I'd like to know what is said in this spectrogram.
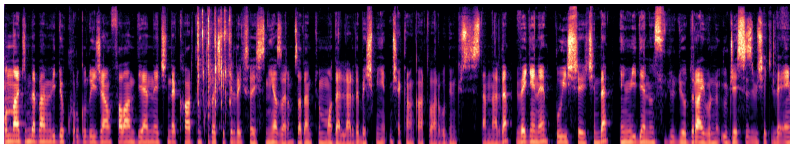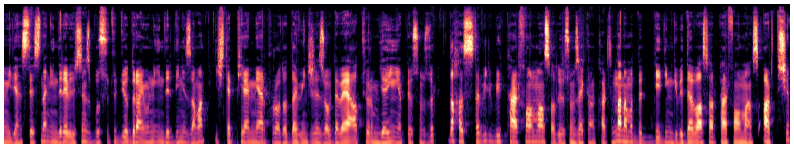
Onun haricinde ben video kurgulayacağım falan diyenler için de kartın kuda çekirdek sayısını yazarım. Zaten tüm modellerde 5070 ekran kartı var bugünkü sistemlerde. Ve gene bu işler içinde Nvidia'nın Studio Driver'ını ücretsiz bir şekilde Nvidia'nın sitesinden indirebilirsiniz. Bu Studio Driver'ını indirdiğiniz zaman işte Premiere Pro'da, DaVinci Resolve'da veya atıyorum yayın yapıyorsunuzdur. Daha stabil bir performans alıyorsunuz ekran kartından ama de dediğim gibi devasa performans artışı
